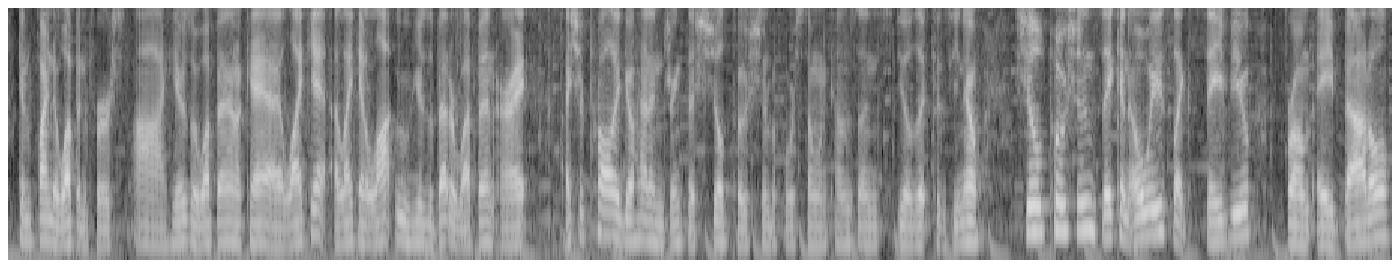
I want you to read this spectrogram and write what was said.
we can find a weapon first. Ah, here's a weapon. Okay, I like it. I like it a lot. Ooh, here's a better weapon. Alright. I should probably go ahead and drink the shield potion before someone comes and steals it. Because, you know, shield potions, they can always, like, save you from a battle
